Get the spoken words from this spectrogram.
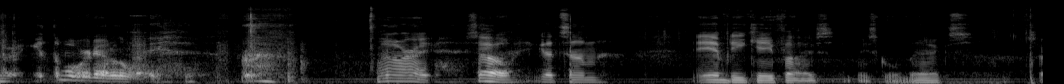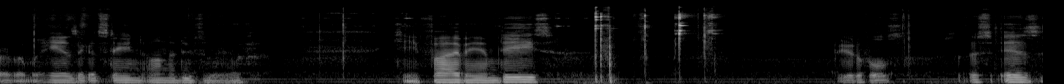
All right, get the board out of the way. All right, so got some AMD K5s. Nice gold backs. Sorry about my hands, they got stained on the Dusseldorf. K5 AMDs. Beautifuls. So this is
